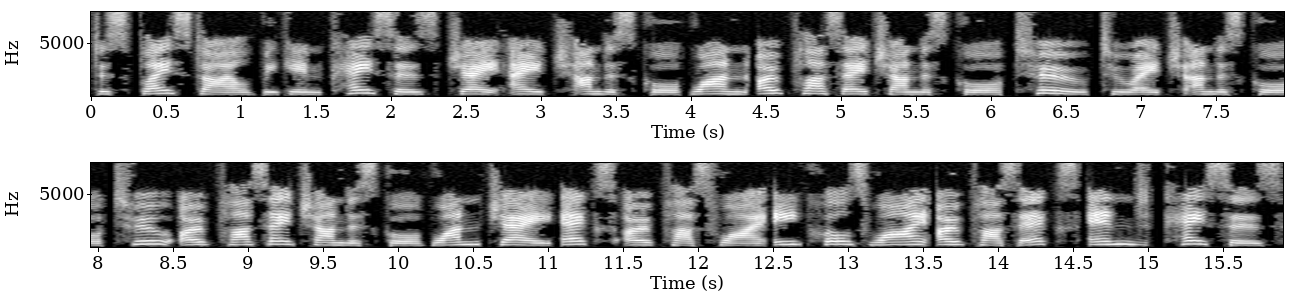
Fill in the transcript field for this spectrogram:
display style begin cases J H underscore one O plus H underscore two to H underscore two O plus H underscore one J X O plus Y equals Y O plus X end cases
